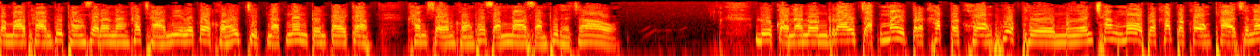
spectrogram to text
สมาทานพุทธัง สรณังคัจฉามิ แล้วก็ขอให้จิตหนักแน่นเป็นไปกับคำสอนของพระสัมมาสัมพุทธเจ้า ดูก่อนอานนท์เราจักไม่ประคับประคองพวกเธอเหมือนช่างหม้อประคับประคองภาชนะ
